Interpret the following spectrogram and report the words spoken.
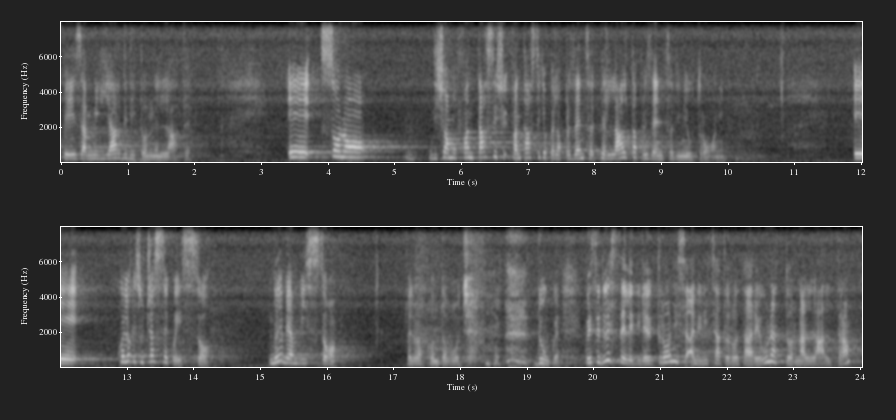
pesa miliardi di tonnellate e sono diciamo, fantastiche per, presenza, per l'alta presenza di neutroni. E quello che è successo è questo. Noi abbiamo visto, ve lo racconto a voce, dunque, queste due stelle di neutroni hanno iniziato a ruotare una attorno all'altra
